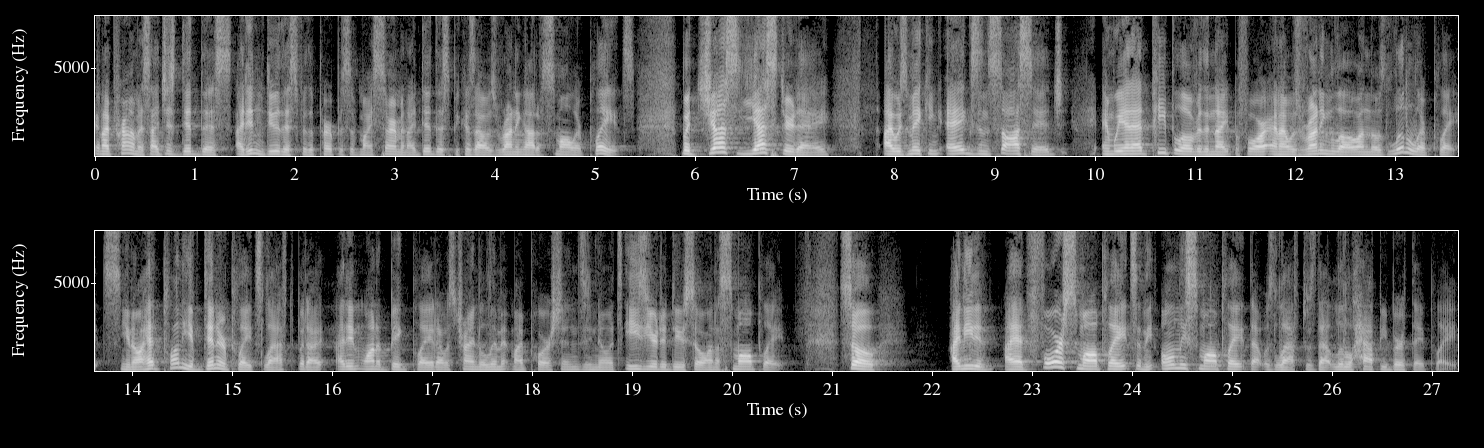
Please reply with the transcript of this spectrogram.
and I promise I just did this, I didn't do this for the purpose of my sermon. I did this because I was running out of smaller plates. But just yesterday, I was making eggs and sausage, and we had had people over the night before, and I was running low on those littler plates. You know, I had plenty of dinner plates left, but I, I didn't want a big plate. I was trying to limit my portions. You know, it's easier to do so on a small plate. So I needed, I had four small plates, and the only small plate that was left was that little happy birthday plate.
